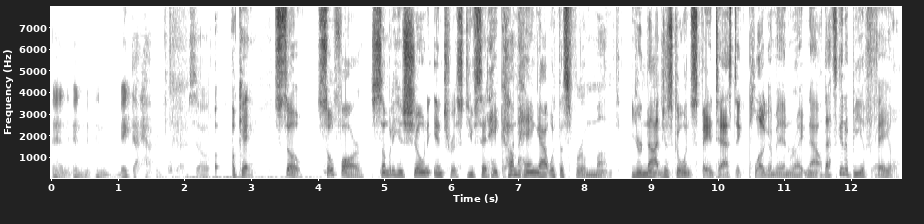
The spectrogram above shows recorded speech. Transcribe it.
and and and make that happen for them. So Okay, um, so so far somebody has shown interest. You've said, "Hey, come hang out with us for a month." You're not just going, fantastic, plug them in right now." That's going to be a fail.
